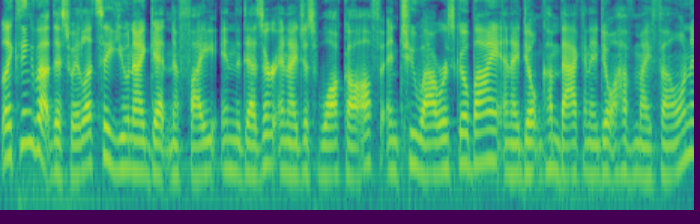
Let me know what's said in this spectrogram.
like, think about this way. Let's say you and I get in a fight in the desert and I just walk off and two hours go by and I don't come back and I don't have my phone.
